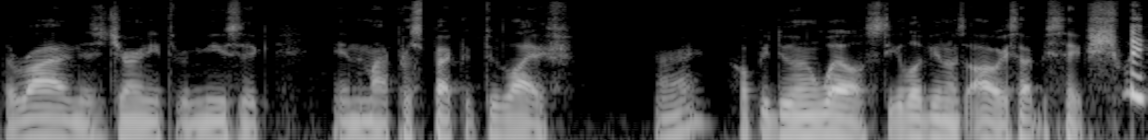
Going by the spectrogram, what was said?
the ride in this journey through music and my perspective through life. All right. Hope you're doing well. Steve Love you as always. Happy safe. Shwee.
